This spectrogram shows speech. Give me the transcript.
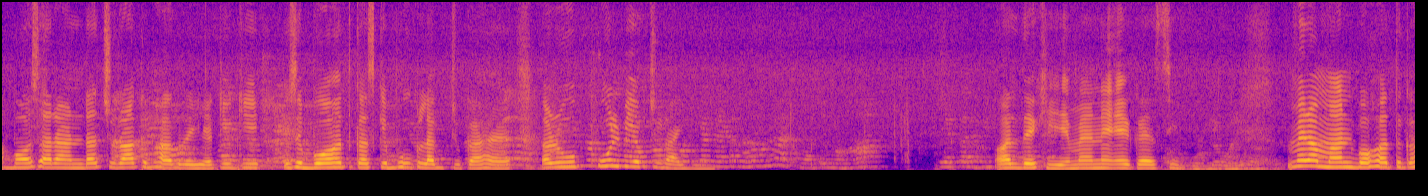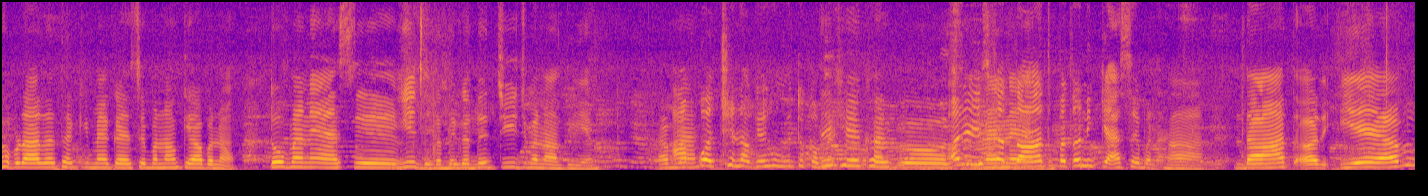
बहुत सारा अंडा चुरा के भाग रही है क्योंकि उसे बहुत कस के भूख लग चुका है और वो फूल भी अब चुराएगी। और देखिए मैंने एक ऐसी मेरा मन बहुत घबरा रहा था कि मैं कैसे बनाऊँ क्या बनाऊँ। तो मैंने ऐसे ये। गंदे गंदे चीज़ बना दिए अब आपको अच्छे लगे होंगे तो कमेंट देखिए खरगोश अरे इसका दांत पता नहीं कैसे बना हाँ दांत और ये अब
